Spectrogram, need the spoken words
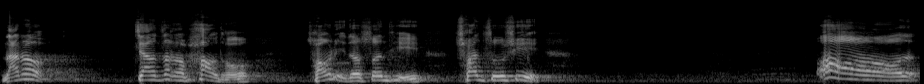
然后将这个炮头从你的身体穿出去，哦，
